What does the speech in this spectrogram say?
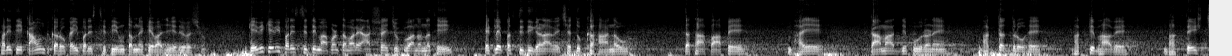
ફરીથી કાઉન્ટ કરો કઈ પરિસ્થિતિ હું તમને કહેવા જઈ રહ્યો છું. કેવી કેવી પરિસ્થિતિમાં પણ તમારે આશ્રય ચૂકવાનો નથી, એટલે પરિસ્થિતિ ગણાવે છે દુઃખ હાનવ તથા પાપે, ભયે કામાદ્ય પૂરણે ભક્તદ્રોહે, ભક્તિભાવે ભક્તેશ્ચ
